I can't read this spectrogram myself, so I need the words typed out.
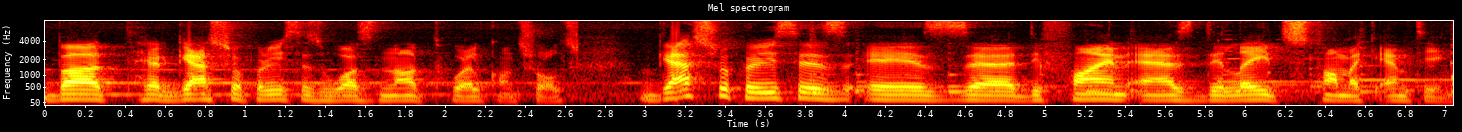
but her gastroparesis was not well controlled. Gastroparesis is uh, defined as delayed stomach emptying.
